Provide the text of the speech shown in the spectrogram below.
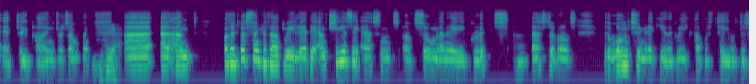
paid two pounds or something. Yeah. Uh, and, and but I just think of that wee lady, and she is the essence of so many groups and festivals, the one to make you the wee cup of tea, which is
